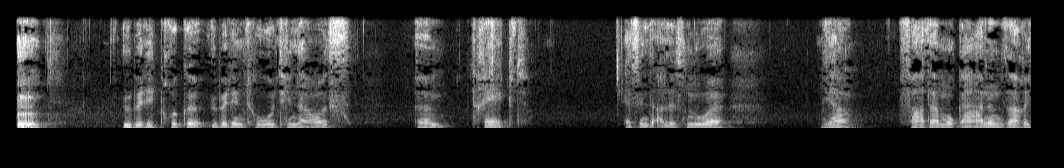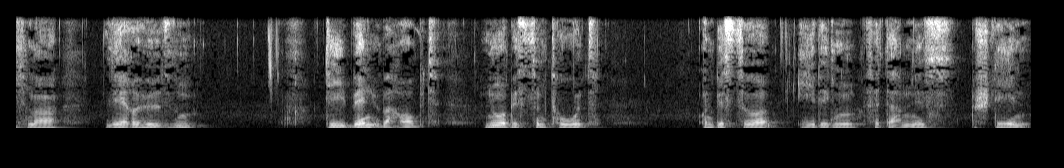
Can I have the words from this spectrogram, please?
über die Brücke, über den Tod hinaus ähm, trägt. Es sind alles nur, ja, Vater Morganen, sag ich mal, leere Hülsen, die, wenn überhaupt, nur bis zum Tod und bis zur ewigen Verdammnis bestehen.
